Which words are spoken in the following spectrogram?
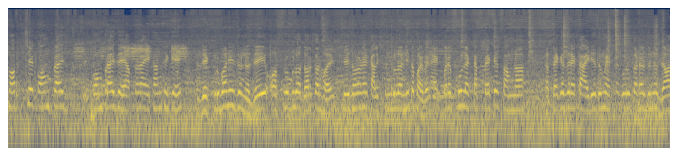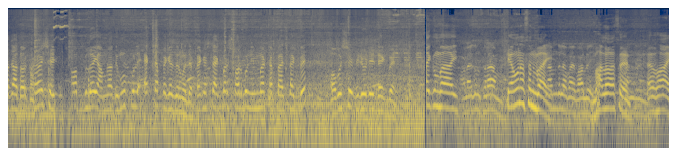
সবচেয়ে কম প্রাইস কম প্রাইসে আপনারা এখান থেকে যে কুরবানির জন্য যেই অস্ত্রগুলো দরকার হয়, সেই ধরনের কালেকশনগুলো নিতে পারবেন। একবারে ফুল একটা প্যাকেজ আমরা প্যাকেজের একটা আইডিয়া দেবো একটা গরু কাটার জন্য যা যা দরকার হয় সেই সবগুলোই আমরা দেবো ফুল একটা প্যাকেজের মধ্যে। প্যাকেজটা একবার সর্বনিম্ন একটা প্রাইস থাকবে অবশ্যই ভিডিওটি দেখবেন। আসসালামাইকুম ভাই। ওয়ালাইকুম সালাম। কেমন আছেন ভাই? আলহামদুলিল্লাহ ভাই ভালোই। ভালো আছেন? ভাই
